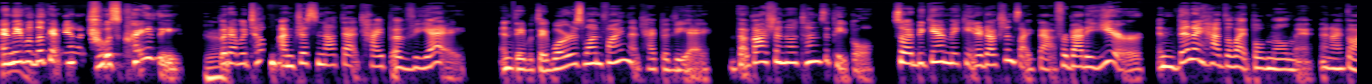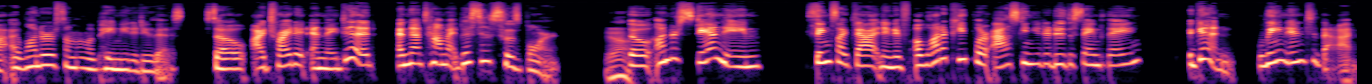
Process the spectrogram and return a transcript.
And they would look at me like I was crazy. Yeah. But I would tell them, I'm just not that type of VA. And they would say, where does one find that type of VA? I thought, gosh, I know tons of people. So I began making introductions like that for about a year. And then I had the light bulb moment and I thought, I wonder if someone would pay me to do this. So I tried it and they did. And that's how my business was born. Yeah. So understanding things like that. And if a lot of people are asking you to do the same thing, again, lean into that.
